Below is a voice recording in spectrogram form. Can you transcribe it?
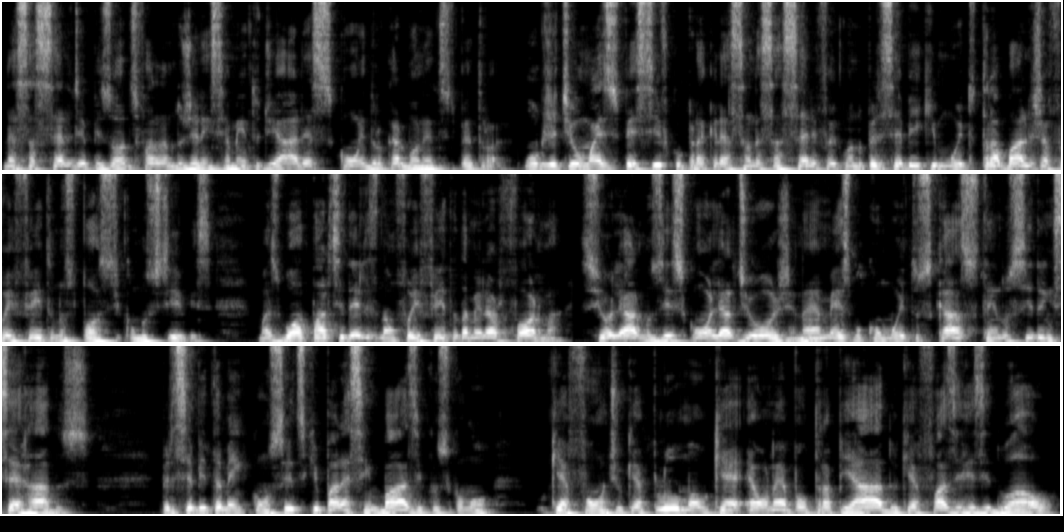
nessa série de episódios falando do gerenciamento de áreas com hidrocarbonetos de petróleo. Um objetivo mais específico para a criação dessa série foi quando percebi que muito trabalho já foi feito nos postos de combustíveis, mas boa parte deles não foi feita da melhor forma, se olharmos isso com o olhar de hoje, né? mesmo com muitos casos tendo sido encerrados. Percebi também que conceitos que parecem básicos, como o que é fonte, o que é pluma, o que é El Nepal trapeado, o que é fase residual,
